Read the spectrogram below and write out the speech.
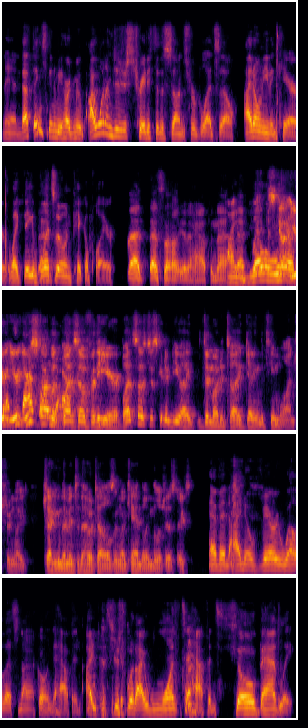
Man, that thing's going to be hard to move. I want him to just trade it to the Suns for Bledsoe. I don't even care. Like they can Bledsoe and pick a player. That that's not gonna happen. That, I'm that well aware Scott, you're you're, you're stuck with to happen. Bledsoe for the year. Bledsoe's just going to be like demoted to like getting the team lunch and like checking them into the hotels and like handling the logistics. Evan, I know very well that's not going to happen. I it's just what I want to happen so badly.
